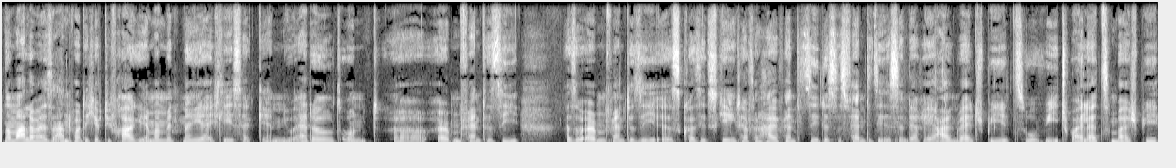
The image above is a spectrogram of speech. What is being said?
Normalerweise antworte ich auf die Frage immer mit, naja, ich lese halt gerne New Adult und äh, Urban Fantasy. Also Urban Fantasy ist quasi das Gegenteil von High Fantasy. Das ist Fantasy, das in der realen Welt spielt, so wie Twilight zum Beispiel.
